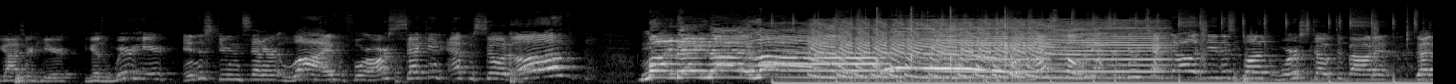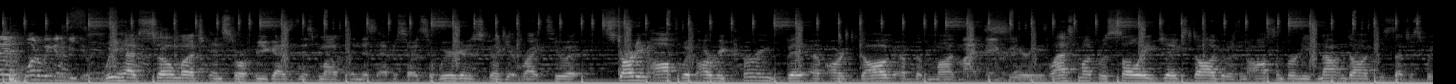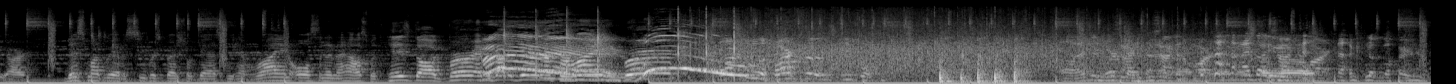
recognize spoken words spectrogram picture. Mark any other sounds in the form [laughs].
guys are here because we're here in the Student Center live for our second episode of Monday Night Live! Let's go. We got some new technology this month. We're stoked about it. Devyn, what are we gonna be doing? We have so much in store for you guys this month in this episode, so we're gonna just gonna get right to it. Starting off with our recurring bit of our Dog of the Month My favorite. series. Last month was Sully, Jake's dog. It was an awesome Bernese Mountain Dog. He's such a sweetheart. This month we have a super special guest. We have Ryan Olson in the house with his dog Burr. Everybody give it up for Ryan and Burr. Bark for those people. Oh, that didn't work. He's not gonna bark. I thought he So- was bark. Not gonna bark.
